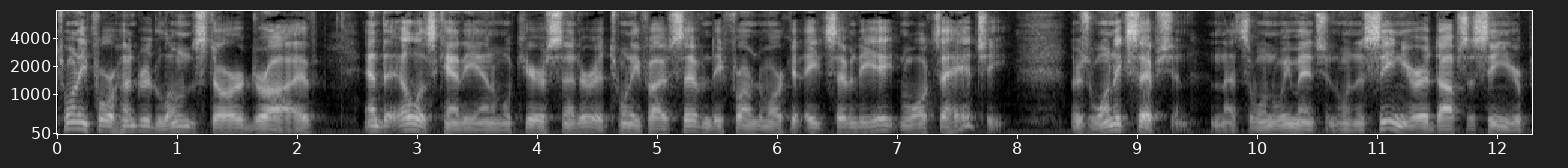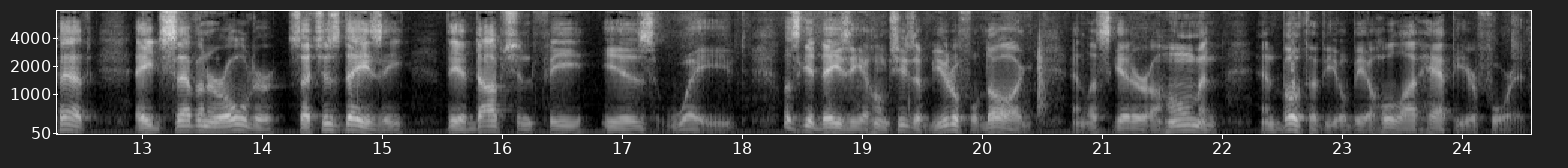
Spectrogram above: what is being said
2400 Lone Star Drive, and the Ellis County Animal Care Center at 2570 Farm to Market 878 in Waxahachie. There's one exception, and that's the one we mentioned. When a senior adopts a senior pet, age 7 or older, such as Daisy, the adoption fee is waived. Let's get Daisy a home. She's a beautiful dog, and let's get her a home, and, and both of you will be a whole lot happier for it.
